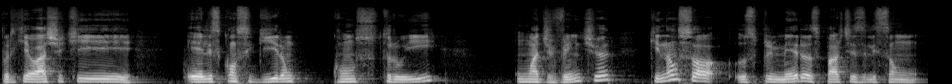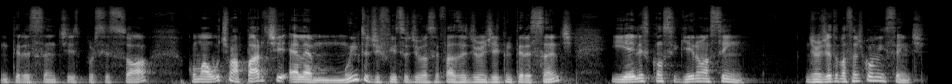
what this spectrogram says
porque eu acho que eles conseguiram construir um adventure que não só os primeiras partes eles são interessantes por si só, como a última parte ela é muito difícil de você fazer de um jeito interessante e eles conseguiram assim de um jeito bastante convincente.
